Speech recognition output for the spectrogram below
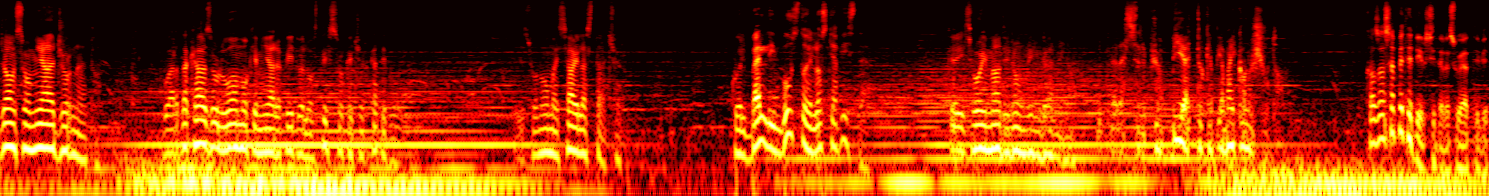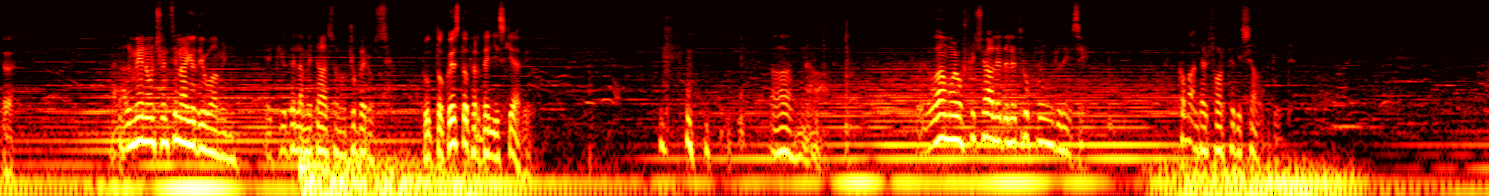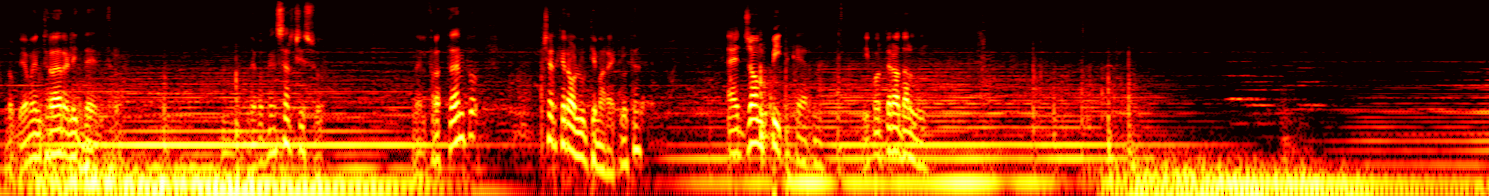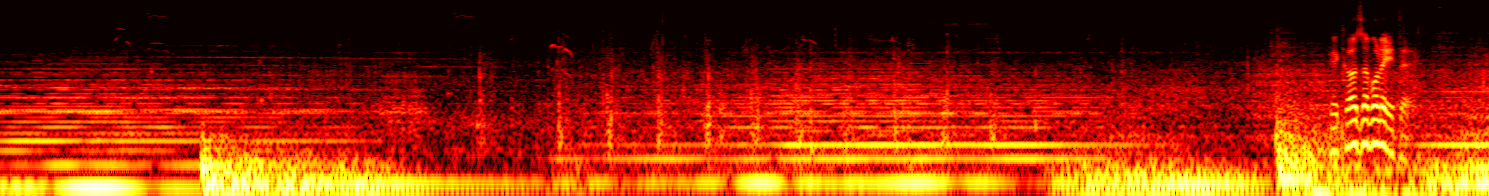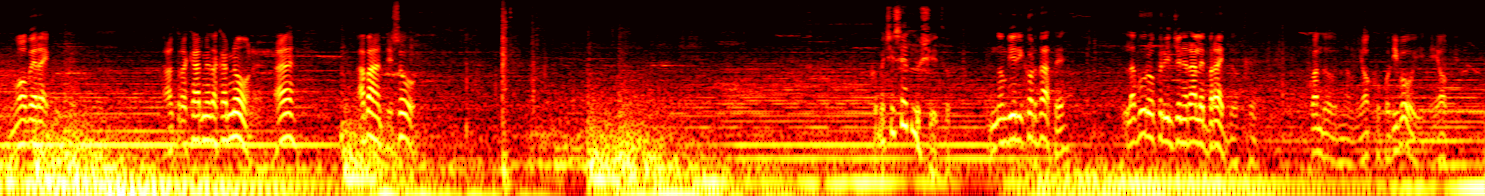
Johnson mi ha aggiornato. Guarda caso l'uomo che mi ha rapito è lo stesso che cercate voi. Il suo nome è Silas Thatcher. Quel bell'imbusto è lo schiavista. Che i suoi mati non mi ingannino. Per essere più abietto che abbia mai conosciuto. Cosa sapete dirci delle sue attività? Almeno un centinaio di uomini. E più della metà sono giubbe rosse. Tutto questo per degli schiavi. Oh no. Quell'uomo è ufficiale delle truppe inglesi. Comanda il forte di Southgate. Dobbiamo entrare lì dentro. Devo pensarci su. Nel frattempo, cercherò l'ultima recluta. È John Pitcairn. Vi porterò da lui. Che cosa volete? Nuove reclute. Altra carne da cannone, eh? Avanti, su. Come ci sei riuscito? Non vi ricordate? Lavoro per il generale Braddock. Quando non mi occupo di voi, è ovvio.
